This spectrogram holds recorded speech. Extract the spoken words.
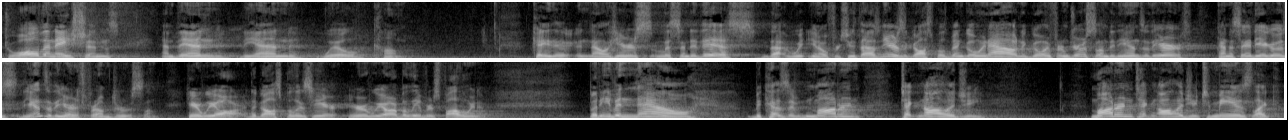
to all the nations, and then the end will come. Okay, now here's, listen to this. That, you know, for 2,000 years, the gospel has been going out and going from Jerusalem to the ends of the earth. Kind of San Diego is the ends of the earth from Jerusalem. Here we are. The gospel is here. Here we are, believers following him. But even now, because of modern technology, modern technology to me is like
